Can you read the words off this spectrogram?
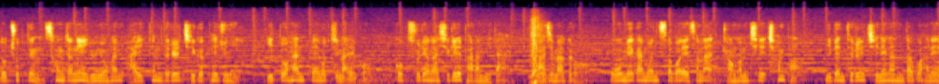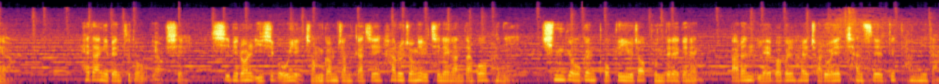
노축 등 성장에 유용한 아이템들을 지급해주니 이 또한 빼먹지 말고 꼭 수령하시길 바랍니다. 마지막으로 오메가몬 서버에서만 경험치 1000퍼 이벤트를 진행한다고 하네요. 해당 이벤트도 역시 11월 25일 점검 전까지 하루 종일 진행한다고 하니 신규 혹은 복귀 유저 분들에게는 빠른 랩업을 할 절호의 찬스일 듯 합니다.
